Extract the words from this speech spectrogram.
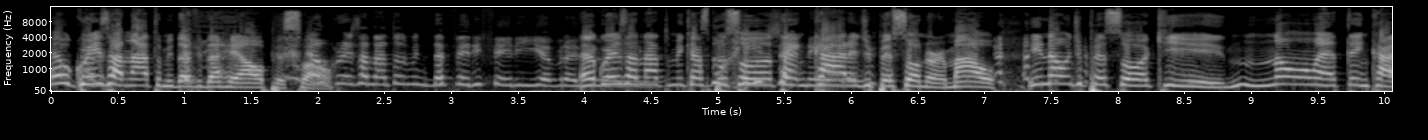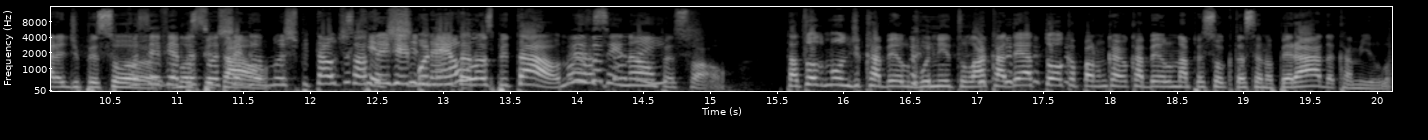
É o Grey's Anatomy da vida real, É o pessoal. Grey's Anatomy da periferia brasileira. É o Grey's Anatomy que as Do pessoas têm cara de pessoa normal e não de pessoa que não é tem cara de pessoa Você vê a pessoa hospital. chegando no hospital de Só quê? tem gente Chinelo? bonita no hospital? Não é assim não, Exatamente. pessoal. Tá todo mundo de cabelo bonito lá. Cadê a touca pra não cair o cabelo na pessoa que tá sendo operada, Camila?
